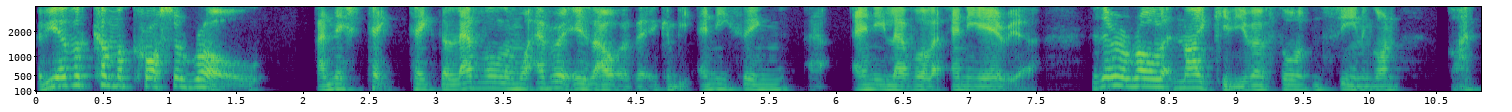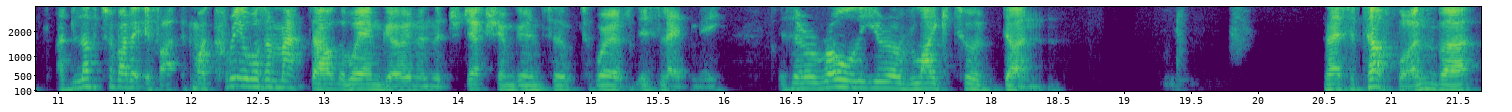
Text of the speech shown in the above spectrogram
Have you ever come across a role and this take take the level and whatever it is out of it? It can be anything at any level at any area. Is there a role at Nike that you've ever thought and seen and gone? "Oh, I'd, I'd love to have had it if, I, if my career wasn't mapped out the way I'm going and the trajectory I'm going to, to where it's led me. Is there a role that you would have liked to have done? That's a tough one, but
